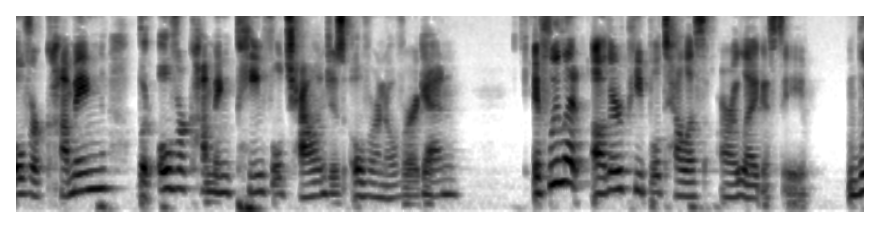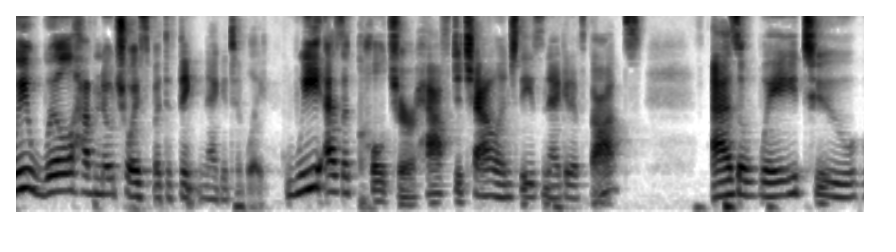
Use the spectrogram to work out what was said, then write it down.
overcoming, but overcoming painful challenges over and over again. If we let other people tell us our legacy, we will have no choice but to think negatively. We as a culture have to challenge these negative thoughts as a way to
